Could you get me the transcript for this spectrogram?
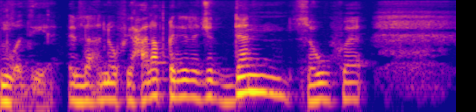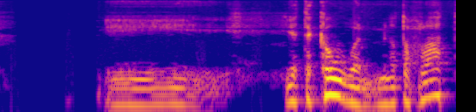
مؤذية. إلا أنه في حالات قليلة جدا سوف يتكون من الطفرات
